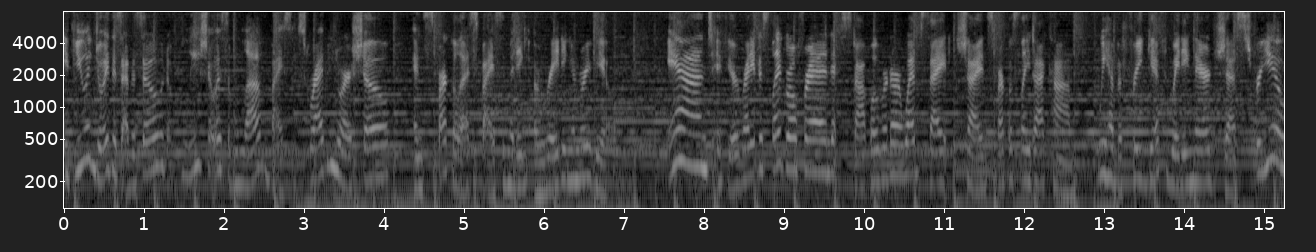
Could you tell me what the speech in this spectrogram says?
If you enjoyed this episode, please show us some love by subscribing to our show and sparkle us by submitting a rating and review. And if you're ready to slay, girlfriend, stop over to our website, shinesparkleslay.com. We have a free gift waiting there just for you.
